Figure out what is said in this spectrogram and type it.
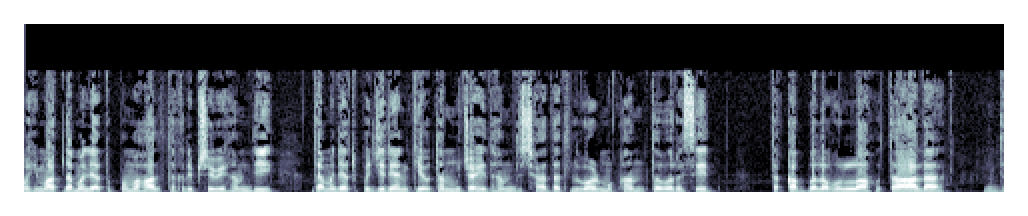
مهمات د عملیاتو په مهال تخریب شوي هم دي د عملیاتو په جریان کې یو تن مجاهد هم د شهادت لوړ مقام ته ورسید تقبله الله تعالی د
